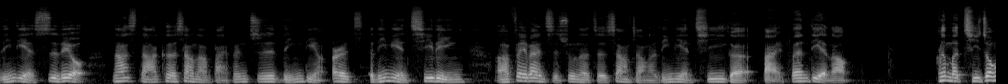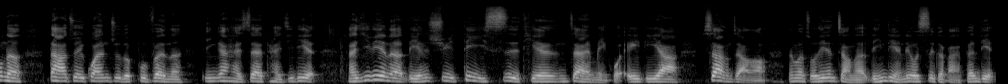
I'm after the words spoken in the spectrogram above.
零点四六。纳斯达克上涨百分之零点二零点七零，而费半指数呢则上涨了零点七一个百分点哦。那么其中呢，大家最关注的部分呢，应该还是在台积电。台积电呢连续第四天在美国 ADR 上涨啊，那么昨天涨了零点六四个百分点，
